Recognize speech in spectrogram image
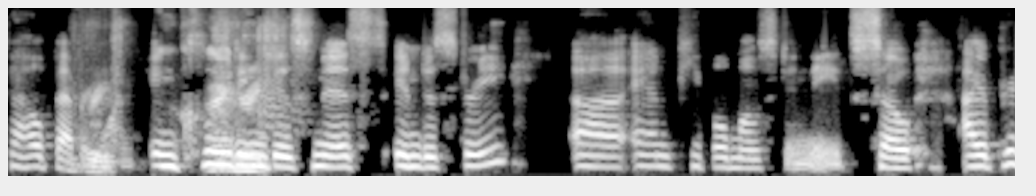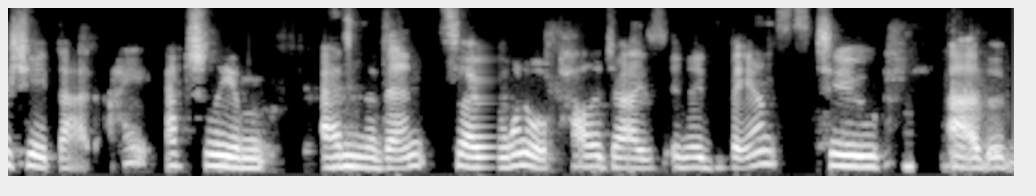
to help everyone, including business, industry, uh, and people most in need. So I appreciate that. I actually am at an event, so I want to apologize in advance to uh, the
